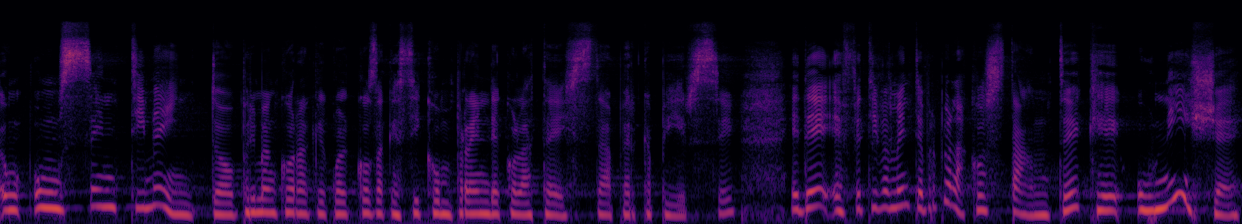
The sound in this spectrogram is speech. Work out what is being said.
un, un, sentimento, prima ancora che qualcosa che si comprende con la testa per capirsi, ed è effettivamente proprio la costante che unisce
